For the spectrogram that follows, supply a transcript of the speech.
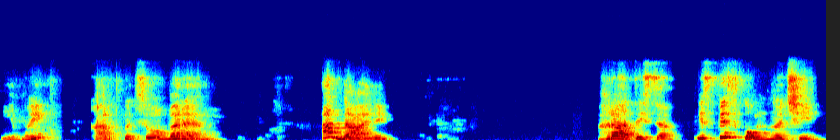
і ми картку цю оберемо. А далі гратися із піском вночі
